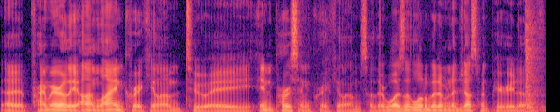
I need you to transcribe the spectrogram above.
a primarily online curriculum to a in-person curriculum. So there was a little bit of an adjustment period of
